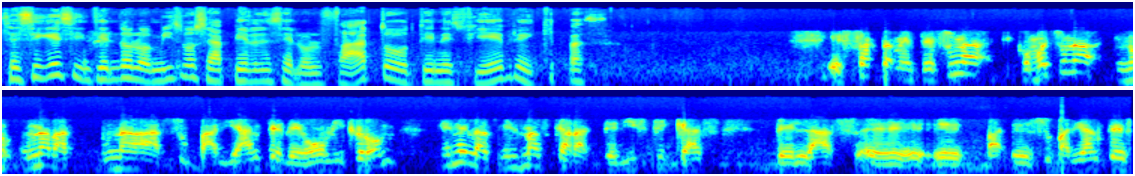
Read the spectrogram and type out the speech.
¿Se sigue sintiendo lo mismo? O sea, pierdes el olfato, tienes fiebre, ¿qué pasa? Exactamente, es una, como es una, una, una subvariante de Omicron, tiene las mismas características de las eh, eh, subvariantes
